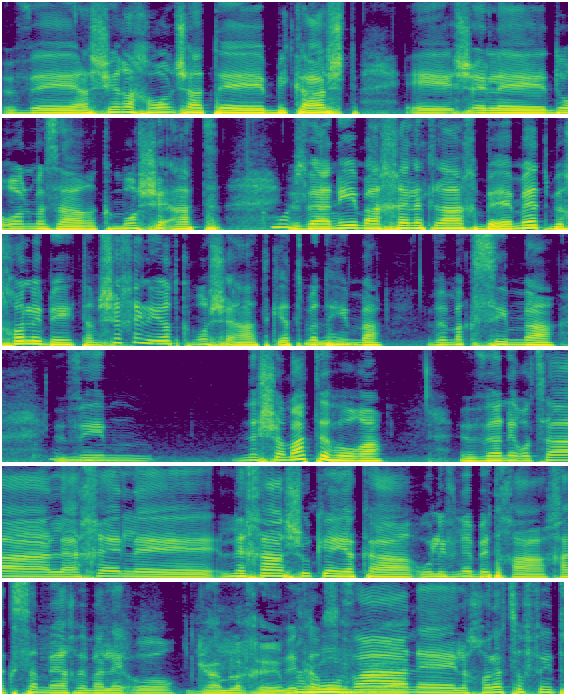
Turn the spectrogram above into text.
והשיר האחרון שאת ביקשת, של דורון מזר, כמו שאת. כמו ואני מאחלת לך באמת בכל ליבי, תמשיכי להיות כמו שאת, כי את. מדהימה ומקסימה, ועם נשמה טהורה. ואני רוצה לאחל אה, לך, שוקי היקר, ולבני ביתך, חג שמח ומלא אור. גם לכם. וכמובן, אה, לכל הצופית,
